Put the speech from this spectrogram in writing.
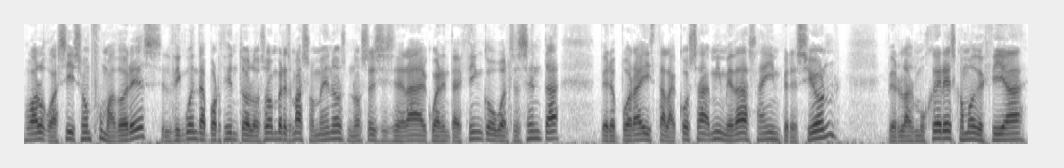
o algo así son fumadores, el 50% de los hombres más o menos, no sé si será el 45 o el 60, pero por ahí está la cosa, a mí me da esa impresión, pero las mujeres, como decía,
